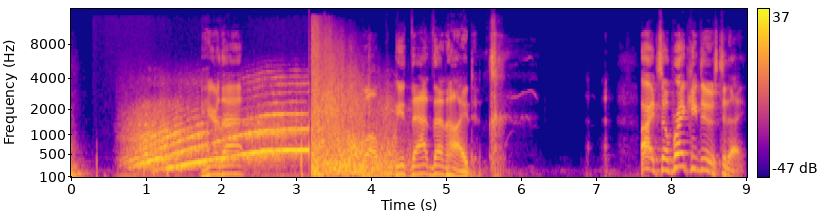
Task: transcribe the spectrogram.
you hear that? Well, Eat that, then hide. All right, so breaking news today.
